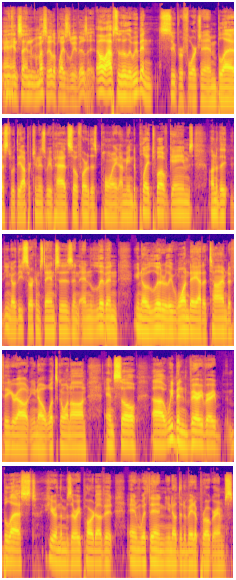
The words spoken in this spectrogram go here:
and, and, and most of the other places we visit. Oh, absolutely. We've been super fortunate and blessed with the opportunities we've had so far to this point. I mean, to play 12 games under the you know these circumstances and and living you know literally one day at a time to figure out you know what's going on, and so uh, we've been very very blessed here in the Missouri part of it and within you know the Nevada programs.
